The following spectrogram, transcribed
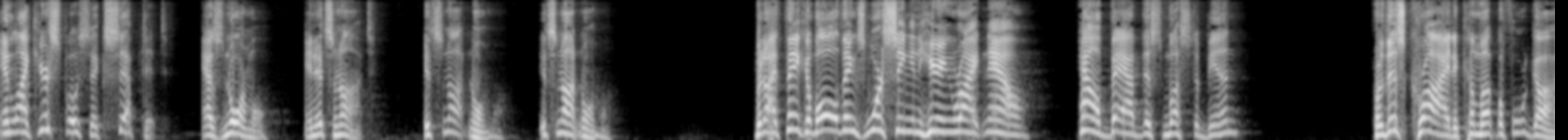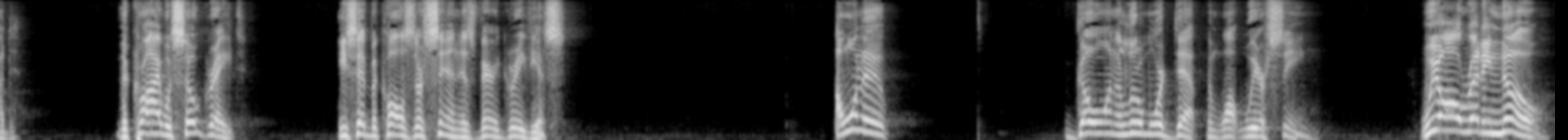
and like you're supposed to accept it as normal and it's not. It's not normal. It's not normal. But I think of all things we're seeing and hearing right now, how bad this must have been for this cry to come up before God. The cry was so great he said, because their sin is very grievous. I want to go on a little more depth than what we're seeing. We already know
